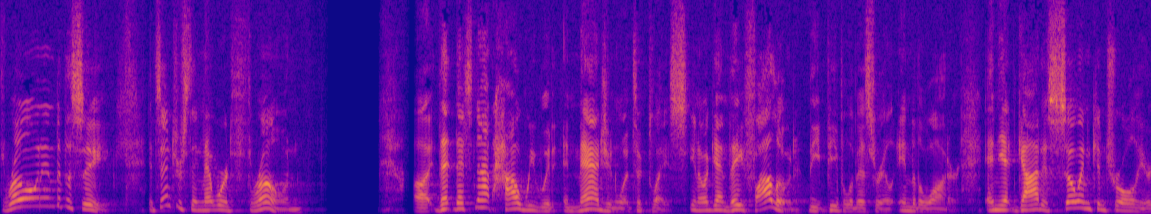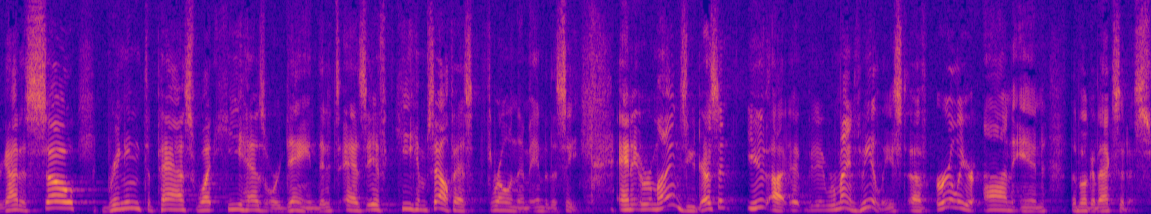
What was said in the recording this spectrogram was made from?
thrown into the sea. It's interesting that word thrown. Uh, that, that's not how we would imagine what took place. You know, again, they followed the people of Israel into the water. And yet, God is so in control here. God is so bringing to pass what He has ordained that it's as if He Himself has thrown them into the sea. And it reminds you, doesn't you? Uh, it, it reminds me at least, of earlier on in the book of Exodus.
